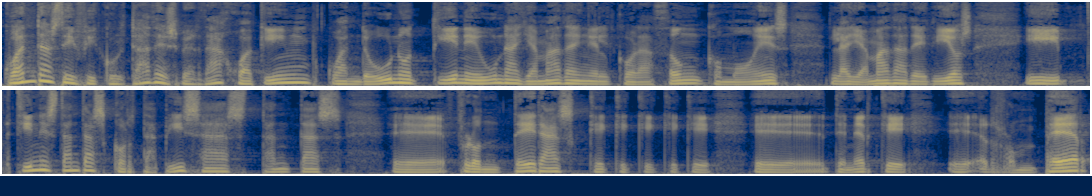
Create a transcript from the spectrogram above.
¿Cuántas dificultades, verdad, Joaquín, cuando uno tiene una llamada en el corazón como es la llamada de Dios y tienes tantas cortapisas, tantas eh, fronteras que, que, que, que, eh, tener que eh, romper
